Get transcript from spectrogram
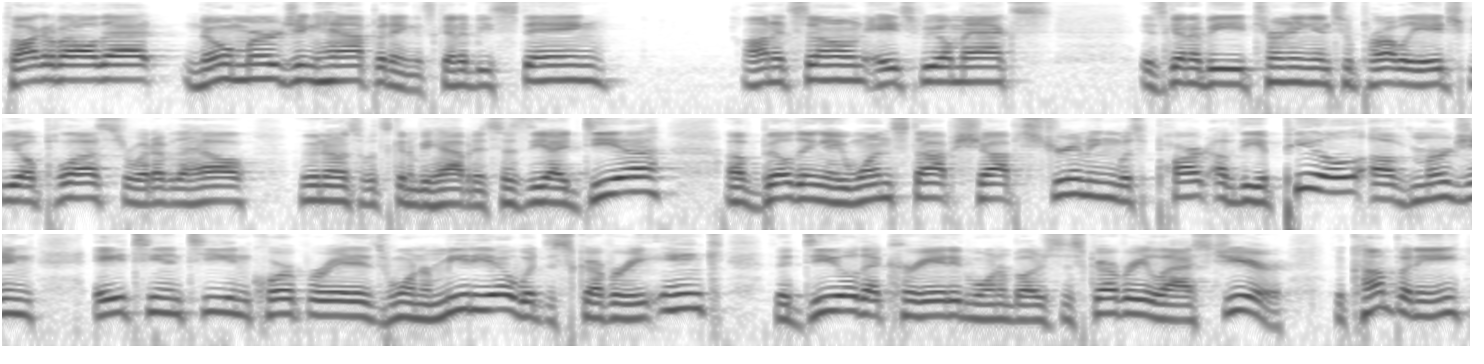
talking about all that. No merging happening. It's going to be staying on its own. HBO Max is going to be turning into probably HBO Plus or whatever the hell. Who knows what's going to be happening? It says the idea of building a one-stop shop streaming was part of the appeal of merging AT&T Incorporated's Warner Media with Discovery Inc., the deal that created Warner Brothers Discovery last year. The company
